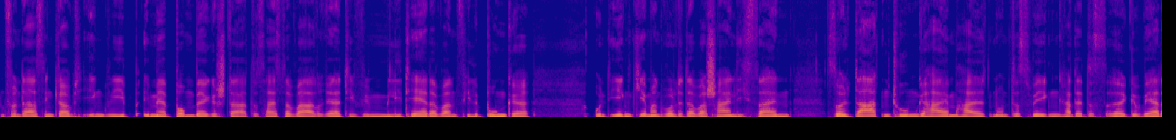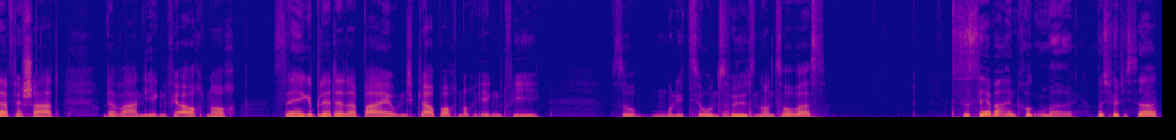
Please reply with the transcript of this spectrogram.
und von da sind, glaube ich, irgendwie immer Bomber gestartet. Das heißt, da war relativ viel Militär, da waren viele Bunker und irgendjemand wollte da wahrscheinlich sein Soldatentum geheim halten und deswegen hat er das äh, Gewehr da verscharrt und da waren irgendwie auch noch Sägeblätter dabei und ich glaube auch noch irgendwie so Munitionshülsen und sowas. Das ist sehr beeindruckend, Marek, muss ich wirklich sagen.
